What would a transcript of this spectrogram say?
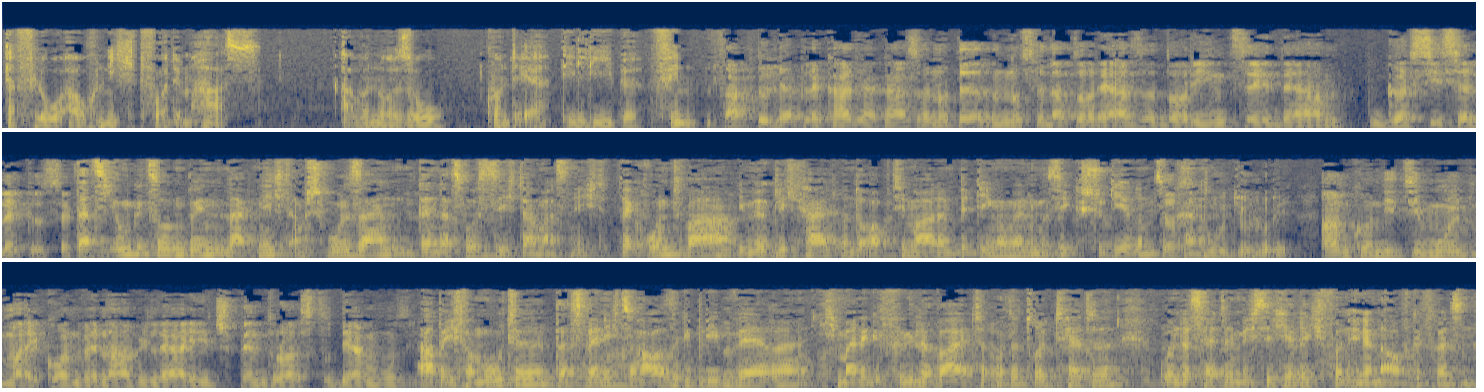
Er floh auch nicht vor dem Hass, aber nur so konnte er die Liebe finden. Dass ich umgezogen bin, lag nicht am Schwulsein, denn das wusste ich damals nicht. Der Grund war die Möglichkeit, unter optimalen Bedingungen Musik studieren zu können. Aber ich vermute, dass wenn ich zu Hause geblieben wäre, ich meine Gefühle weiter unterdrückt hätte und das hätte mich sicherlich von innen aufgefressen.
